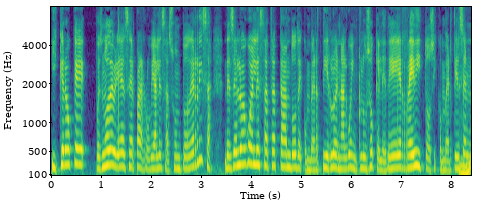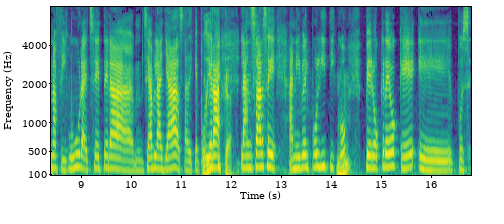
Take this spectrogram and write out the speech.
Y creo que pues no debería de ser para Rubiales asunto de risa. Desde luego él está tratando de convertirlo en algo incluso que le dé réditos y convertirse en una figura, etcétera. Se habla ya hasta de que pudiera lanzarse a nivel político, pero creo que eh, pues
